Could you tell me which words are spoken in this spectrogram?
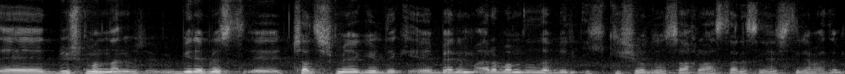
e, düşmanla birebir e, çatışmaya girdik. E, benim arabamda da bir iki kişi oldu. Sahra Hastanesi'ne yetiştiremedim.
